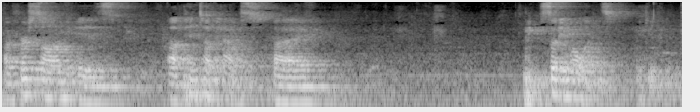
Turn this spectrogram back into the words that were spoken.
Our first song is uh, Pent Up House by Sonny Rollins. Thank you.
